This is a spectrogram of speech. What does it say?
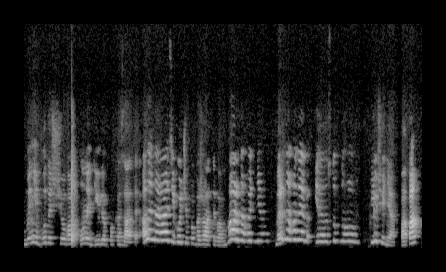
мені буде що вам у неділю показати. Але наразі хочу побажати вам гарного дня, мирного неба і до наступного включення. Па-па!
